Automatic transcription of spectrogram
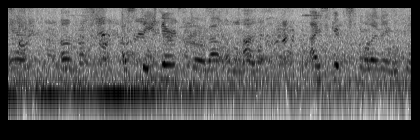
And um, I stayed there for about a month. I skipped school and everything.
